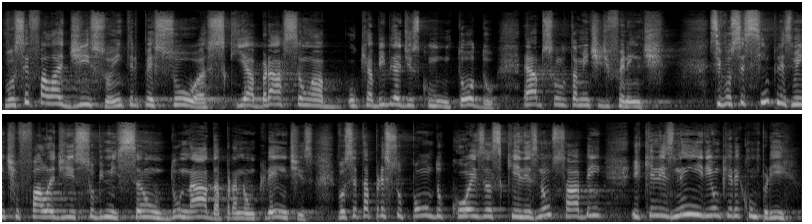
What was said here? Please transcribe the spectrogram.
Você falar disso entre pessoas que abraçam a, o que a Bíblia diz como um todo é absolutamente diferente. Se você simplesmente fala de submissão do nada para não crentes, você está pressupondo coisas que eles não sabem e que eles nem iriam querer cumprir.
